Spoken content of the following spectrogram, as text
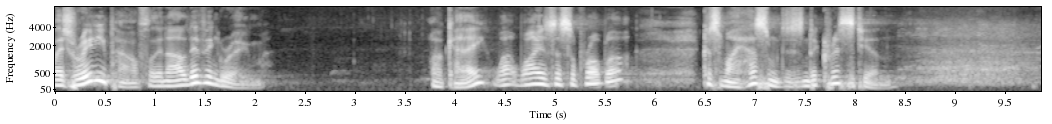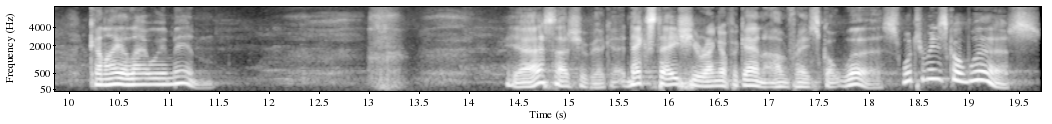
Well, it's really powerful in our living room. Okay, why is this a problem? Because my husband isn't a Christian. Can I allow him in? yes, that should be okay. Next day, she rang up again. I'm afraid it's got worse. What do you mean it's got worse?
